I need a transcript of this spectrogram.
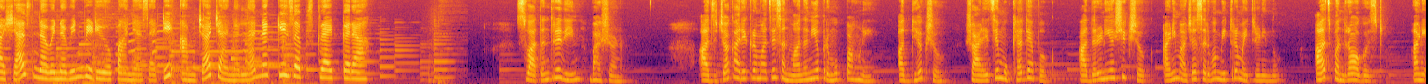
अशाच नवनवीन व्हिडिओ पाहण्यासाठी आमच्या चॅनलला नक्की सबस्क्राईब करा. स्वातंत्र्य दिन भाषण. आजच्या कार्यक्रमाचे सन्माननीय प्रमुख पाहुणे अध्यक्ष शाळेचे मुख्याध्यापक आदरणीय शिक्षक आणि माझ्या सर्व मित्रमैत्रिणींनो आज पंधरा ऑगस्ट आणि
